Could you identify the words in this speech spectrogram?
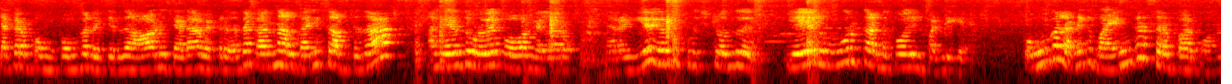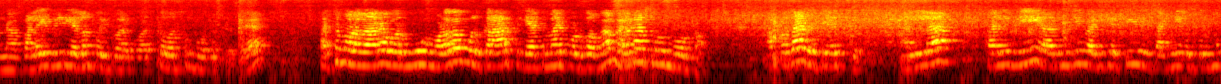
சக்கரை பொங்க பொங்கல் வைக்கிறது ஆடு கெடா வெட்டுறது அதான் கருநாள் கறி சாப்பிட்டு தான் அங்கே இருந்து விடவே போவாங்க எல்லாரும். நிறைய இருந்து பிடிச்சிட்டு வந்து ஏழு ஊருக்கு அந்த கோயில் பண்டிகை. பொங்கல் அன்னைக்கு பயங்கர சிறப்பாக இருக்கும். நான் பழைய வீடியோலாம் போய் பாருங்க வருஷம் வருஷம் போட்டுட்ருக்கேன் பச்சை மிளகா ஒரு மூணு மிளகா உங்களுக்கு காரத்துக்கு ஏற்ற மாதிரி போட்டுக்கோங்க. மிளகாத்தூளும் போடணும். அப்போ தான் அது டேஸ்ட்டு நல்லா கழுவி அரிஞ்சு வடிகட்டி தண்ணியில் திரும்ப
